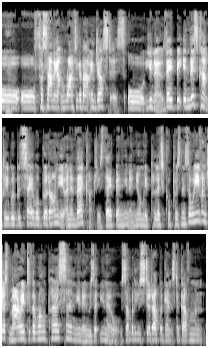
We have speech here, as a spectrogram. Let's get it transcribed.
or or for standing up and writing about injustice or you know they'd be in this country we would say well good on you and in their countries they've been you know normally political prisoners or even just married to the wrong person you know who's a, you know somebody who stood up against a government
